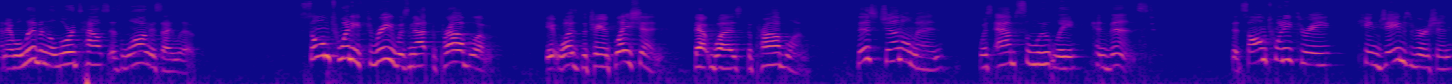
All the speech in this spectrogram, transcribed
and I will live in the Lord's house as long as I live. Psalm 23 was not the problem, it was the translation that was the problem. This gentleman was absolutely convinced that Psalm 23, King James Version,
